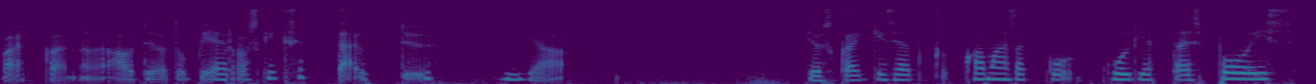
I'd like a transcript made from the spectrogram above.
vaikka no, autiotupien roskikset täyttyy. Ja jos kaikki sieltä kamansa kuljettaisi pois,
